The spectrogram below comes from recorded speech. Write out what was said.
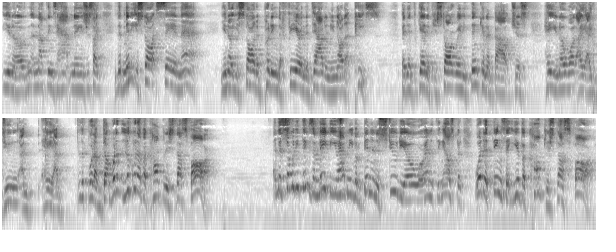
you know, nothing's happening. It's just like the minute you start saying that, you know, you started putting the fear and the doubt, and you're not at peace. But if, again, if you start really thinking about just, hey, you know what, I, I do, I'm, hey, I look what I've done. What, look what I've accomplished thus far. And there's so many things, and maybe you haven't even been in a studio or anything else, but what are things that you've accomplished thus far?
